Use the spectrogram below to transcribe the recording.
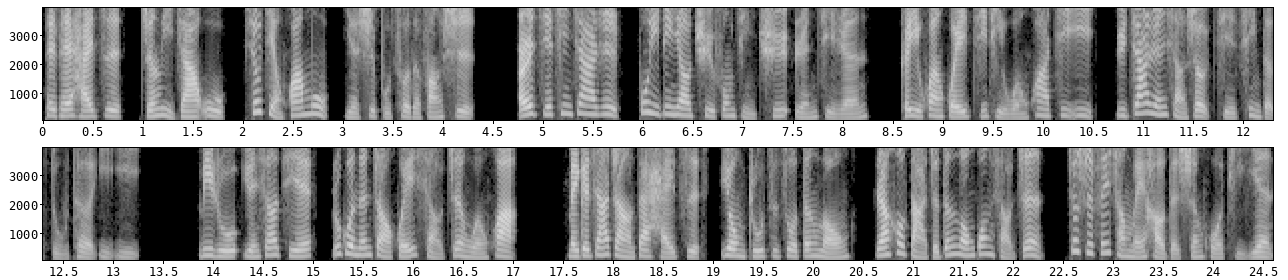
陪陪孩子、整理家务、修剪花木，也是不错的方式。而节庆假日不一定要去风景区人挤人，可以换回集体文化记忆，与家人享受节庆的独特意义。例如元宵节，如果能找回小镇文化，每个家长带孩子用竹子做灯笼，然后打着灯笼逛小镇，就是非常美好的生活体验，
